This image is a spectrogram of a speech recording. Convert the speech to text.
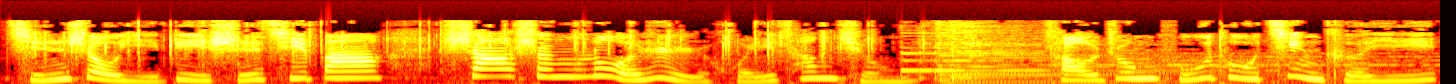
禽兽已毙十七八，杀生落日回苍穹。草中糊涂尽可疑，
